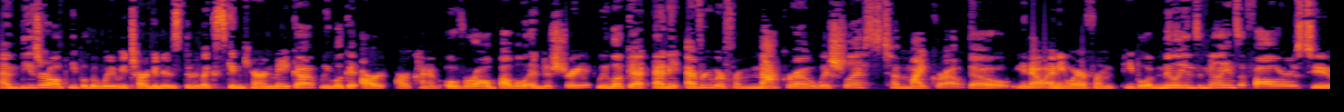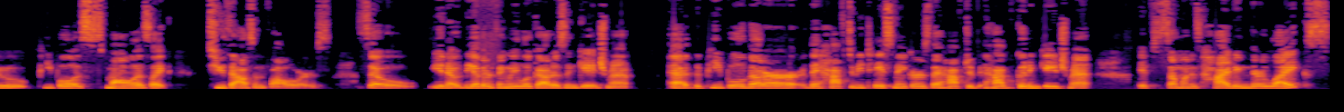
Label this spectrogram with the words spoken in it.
And these are all people the way we target is through like skincare and makeup. We look at our, our kind of overall bubble industry. We look at any everywhere from macro wish list to micro. So, you know, anywhere from people with millions and millions of followers to people as small as like 2000 followers. So, you know, the other thing we look at is engagement. At the people that are, they have to be tastemakers. They have to have good engagement. If someone is hiding their likes,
